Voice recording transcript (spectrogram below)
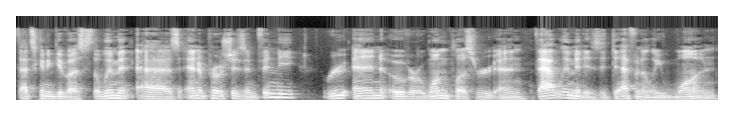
That's going to give us the limit as n approaches infinity, root n over 1 plus root n. That limit is definitely 1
